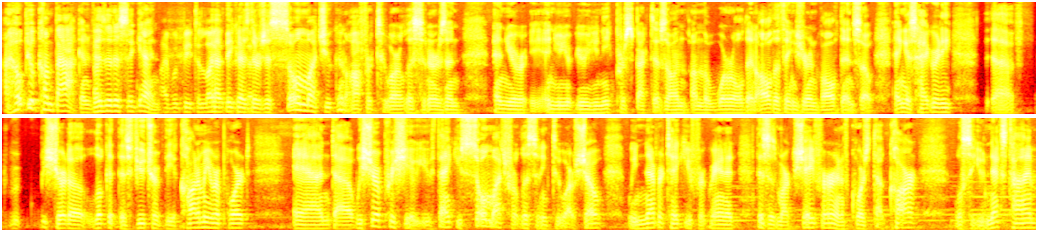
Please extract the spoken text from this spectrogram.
I hope you'll come back and visit us again. I would be delighted uh, because there's just so much you can offer to our listeners and and your and your, your, unique perspectives on on the world and all the things you're involved in. So, Aongus Hegarty, uh, be sure to look at this Future of the Economy report and uh, we sure appreciate you. Thank you so much for listening to our show. We never take you for granted. This is Mark Schaefer and, of course, Doug Karr. We'll see you next time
